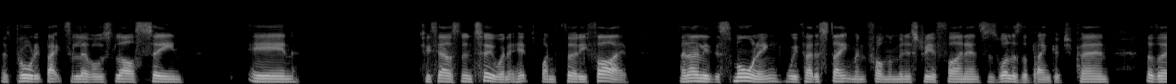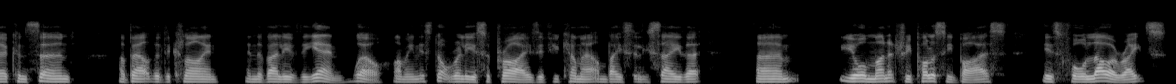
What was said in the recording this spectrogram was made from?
has brought it back to levels last seen in 2002 when it hit 135. And only this morning, we've had a statement from the Ministry of Finance as well as the Bank of Japan that they are concerned about the decline in the value of the yen. Well, I mean, it's not really a surprise if you come out and basically say that um, your monetary policy bias is for lower rates,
